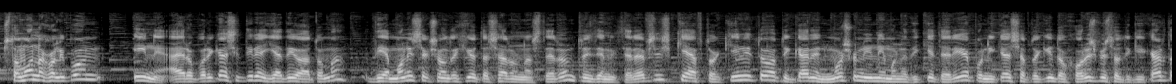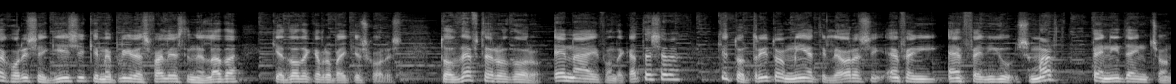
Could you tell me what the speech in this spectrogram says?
Στο Μόναχο λοιπόν είναι αεροπορικά εισιτήρια για δύο άτομα, διαμονή σε ξενοδοχείο 4 αστέρων, τρεις διανυκτερεύσεις και αυτοκίνητο από την Karen Motion είναι η μοναδική εταιρεία που νοικιάζει αυτοκίνητο χωρίς πιστοτική κάρτα, χωρίς εγγύηση και με πλήρη ασφάλεια στην Ελλάδα και 12 ευρωπαϊκές χώρες. Το δεύτερο δώρο, ένα iPhone 14 και το τρίτο, μία τηλεόραση FNU Smart 50 inch.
